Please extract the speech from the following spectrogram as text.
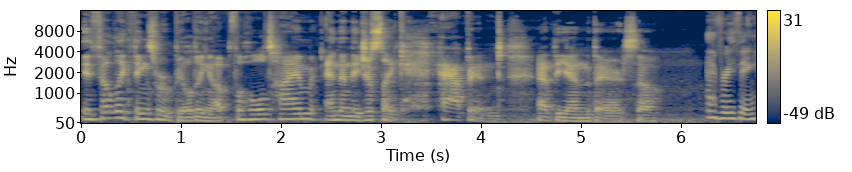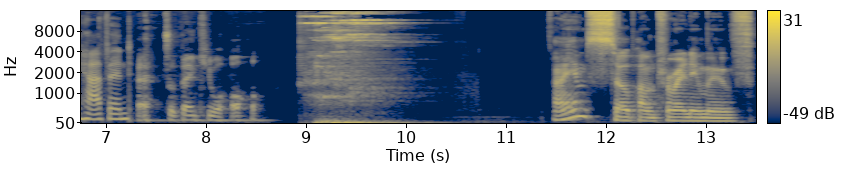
it felt like things were building up the whole time, and then they just like happened at the end there. So Everything happened. so thank you all. I am so pumped for my new move.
